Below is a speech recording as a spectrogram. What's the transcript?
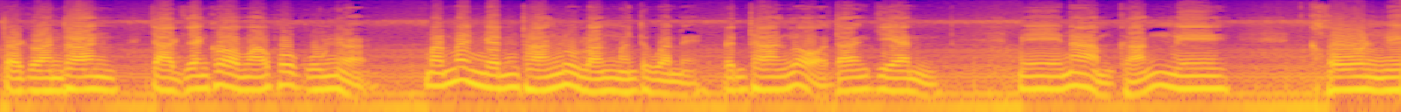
แต่ก่อนทางจากแยงข้อมาพวกกรุงเนี่ย มันไม่เป็นทางลูกหลังเหมือนทุกวันเนี่ยเป็นทางล่อทางเกียน มีน้ำขังมีโคลนมี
